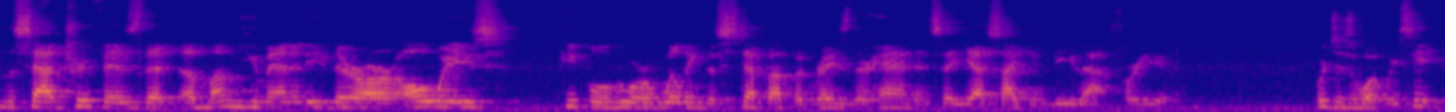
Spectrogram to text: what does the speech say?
the sad truth is that among humanity, there are always people who are willing to step up and raise their hand and say, Yes, I can be that for you. Which is what we see.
